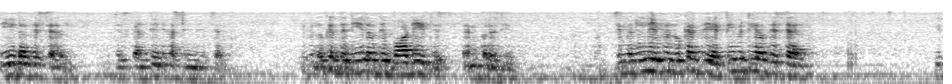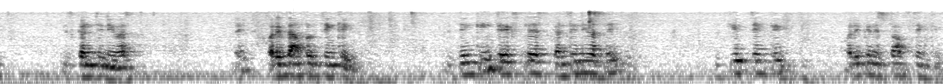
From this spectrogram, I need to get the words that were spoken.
need of the cell, it is continuous in nature. If you look at the need of the body, it is temporary. Similarly, if you look at the activity of the cell, is continuous. Right? For example, thinking. The thinking takes place continuously. You keep thinking, or you can stop thinking.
